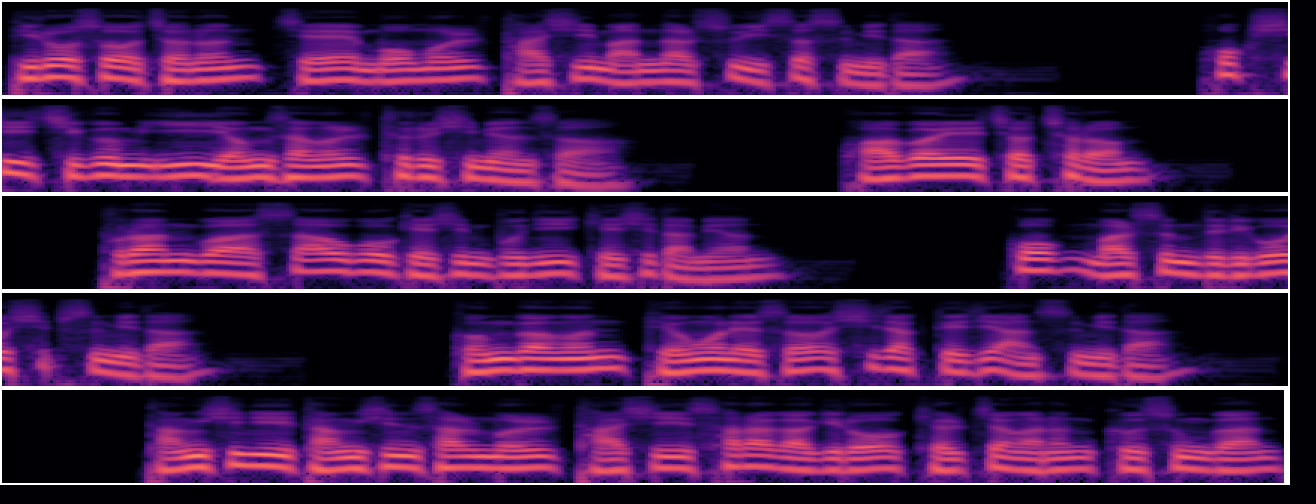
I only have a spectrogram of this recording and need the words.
비로소 저는 제 몸을 다시 만날 수 있었습니다. 혹시 지금 이 영상을 들으시면서 과거의 저처럼 불안과 싸우고 계신 분이 계시다면 꼭 말씀드리고 싶습니다. 건강은 병원에서 시작되지 않습니다. 당신이 당신 삶을 다시 살아가기로 결정하는 그 순간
